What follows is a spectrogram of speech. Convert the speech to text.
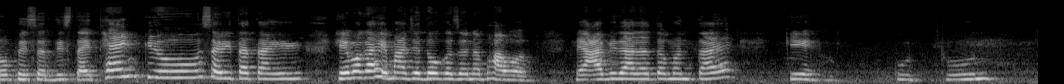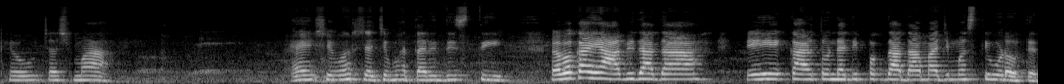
प्रोफेसर दिसताय थँक्यू सविता ताई हे बघा हे माझे दोघं जण भाव. हे आबीदादा तर म्हणताय की कुठून ठेवू चष्मा? ऐंशी वर्षाची म्हातारी दिसती. हे बघा हे आबीदादा हे एक काळतोंड्या दीपक दादा माझी मस्ती उडवतात.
